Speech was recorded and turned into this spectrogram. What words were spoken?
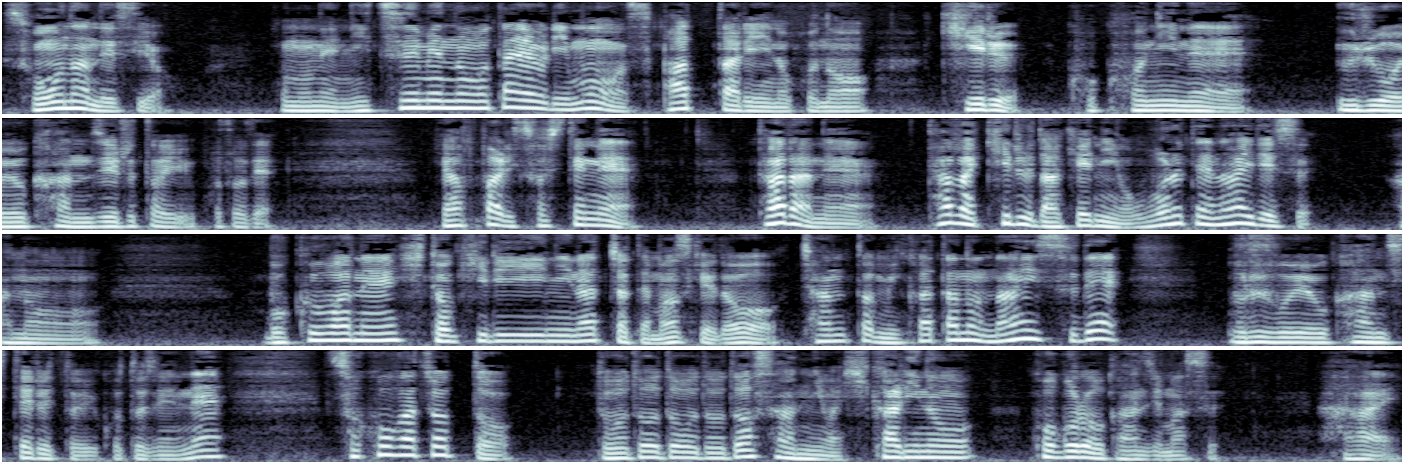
そうなんですよ。このね、2通目のお便りも、スパッタリーのこの、切る、ここにね、潤いを感じるということで。やっぱり、そしてね、ただね、ただ切るだけに溺れてないです。あの、僕はね、人切りになっちゃってますけど、ちゃんと味方のナイスで、潤いを感じてるということでね、そこがちょっとドドドドドさんには光の心を感じます。はい。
